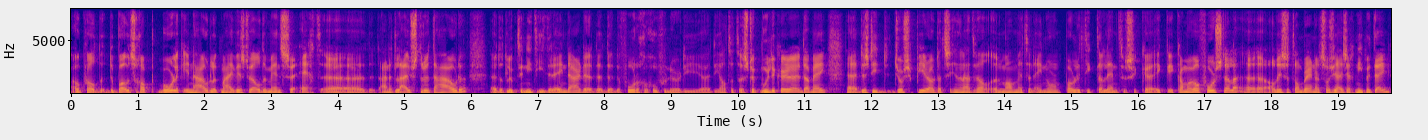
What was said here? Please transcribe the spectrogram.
ook wel de, de, boodschap behoorlijk inhoudelijk, maar hij wist wel de mensen echt uh, aan het luisteren te houden. Uh, dat lukte niet iedereen daar. De, de, de, vorige gouverneur die, die had het een stuk moeilijker daarmee. dus die Josh Shapiro, dat is inderdaad wel een man met een enorm politiek talent. Dus ik, ik, ik kan me wel voorstellen, al is het dan Bernard, zoals jij zegt, niet meteen,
